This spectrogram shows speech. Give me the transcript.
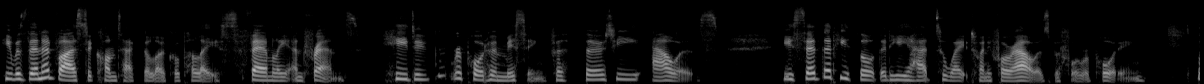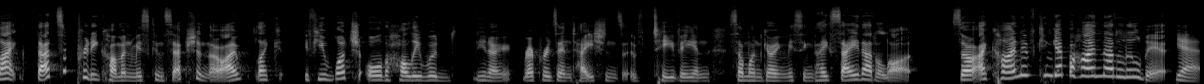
He was then advised to contact the local police, family and friends. He didn't report her missing for 30 hours. He said that he thought that he had to wait 24 hours before reporting. Like that's a pretty common misconception though. I like if you watch all the Hollywood, you know, representations of TV and someone going missing, they say that a lot. So I kind of can get behind that a little bit. Yeah.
